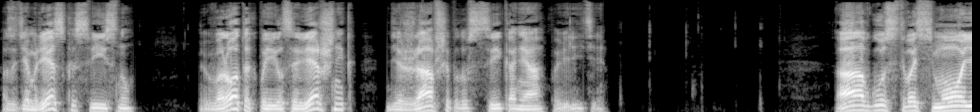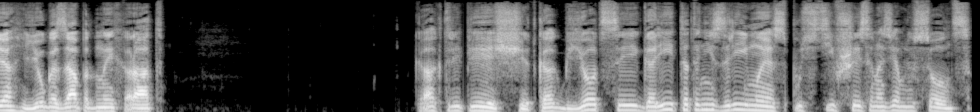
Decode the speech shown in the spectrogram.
а затем резко свистнул. В воротах появился вершник, державший под усы коня повелителя. Август восьмое, юго-западный Харат. Как трепещет, как бьется и горит это незримое, спустившееся на землю солнце.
